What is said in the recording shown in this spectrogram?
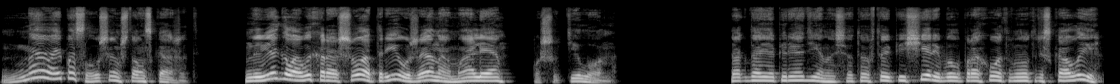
«Давай послушаем, что он скажет. Две головы хорошо, а три уже аномалия», — пошутил он. «Тогда я переоденусь, а то в той пещере был проход внутрь скалы,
